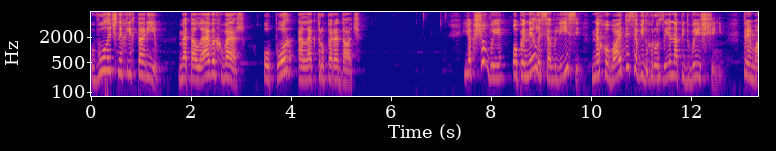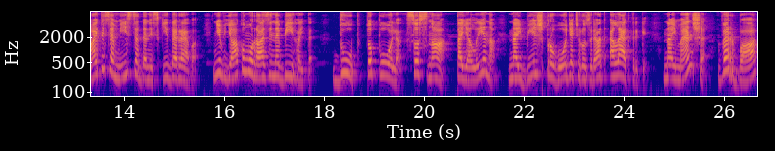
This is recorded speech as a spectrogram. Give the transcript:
вуличних ліхтарів, металевих веж, опор електропередач. Якщо ви опинилися в лісі, не ховайтеся від грози на підвищенні. Тримайтеся місця, де низькі дерева. Ні в якому разі не бігайте. Дуб, тополя, сосна та ялина найбільш проводять розряд електрики, найменше верба,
